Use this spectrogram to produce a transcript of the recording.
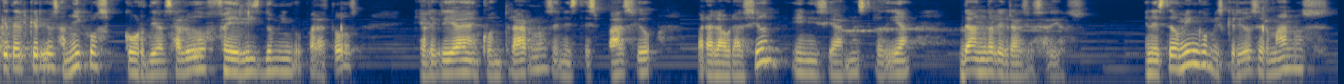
¿qué tal queridos amigos? Cordial saludo, feliz domingo para todos. Qué alegría encontrarnos en este espacio para la oración e iniciar nuestro día dándole gracias a Dios. En este domingo, mis queridos hermanos,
